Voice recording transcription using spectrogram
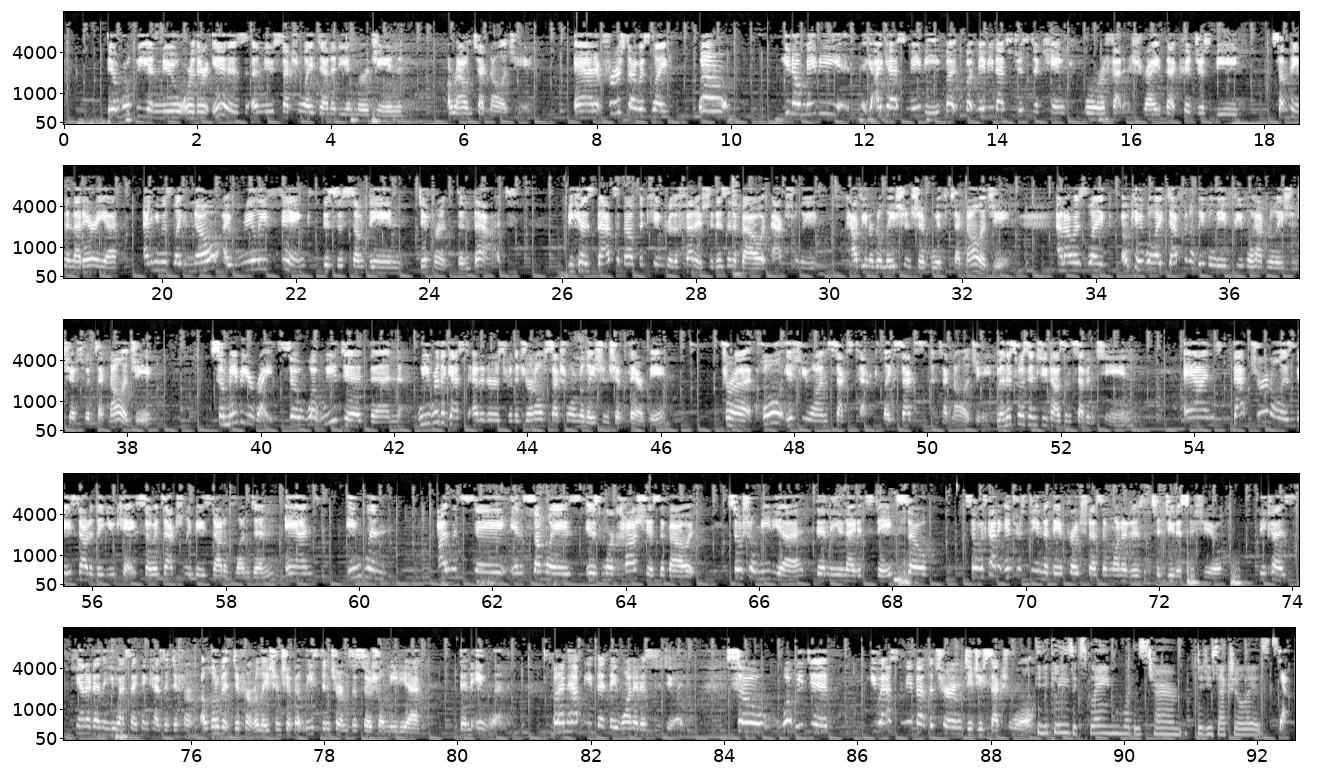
there will be a new, or there is a new sexual identity emerging around technology. And at first I was like, well, you know, maybe, I guess maybe, but, but maybe that's just a kink or a fetish, right? That could just be something in that area. And he was like, no, I really think this is something different than that. Because that's about the kink or the fetish. It isn't about actually having a relationship with technology. And I was like, okay, well, I definitely believe people have relationships with technology. So maybe you're right. So what we did then, we were the guest editors for the Journal of Sexual and Relationship Therapy for a whole issue on sex tech, like sex and technology. And this was in 2017. And that journal is based out of the UK. So it's actually based out of London. And England, I would say in some ways is more cautious about social media than the United States. So, so it was kind of interesting that they approached us and wanted us to do this issue because Canada and the US, I think, has a different, a little bit different relationship, at least in terms of social media than England. But I'm happy that they wanted us to do it. So what we did, you asked me about the term digisexual. Can you please explain what this term digisexual is? Yeah,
